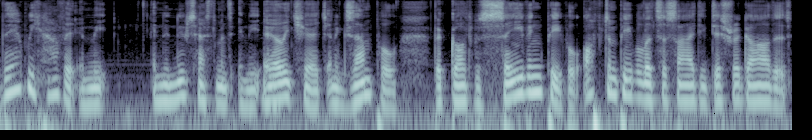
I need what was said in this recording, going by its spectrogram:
there we have it in the in the New Testament, in the early church, an example that God was saving people, often people that society disregarded,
